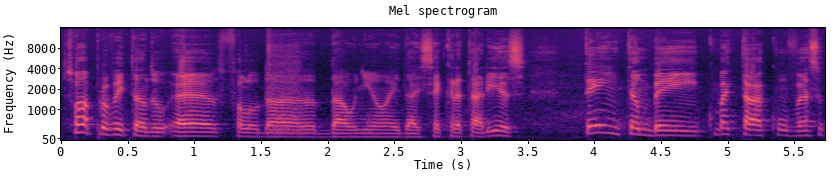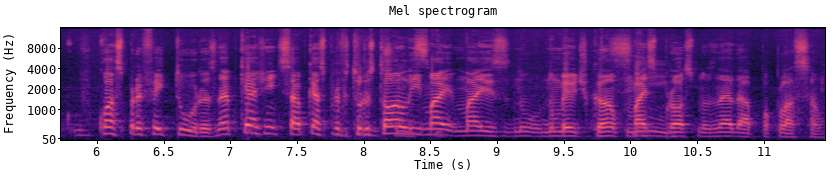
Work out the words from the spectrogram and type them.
Só aproveitando, é, falou da, da união aí das secretarias, tem também, como é que está a conversa com, com, as prefeituras, né? Porque a gente sabe que as prefeituras estão ali mais, mais no, no, meio de campo, Sim. mais próximas né, da população.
